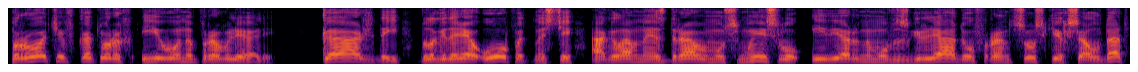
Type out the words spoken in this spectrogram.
против которых его направляли. Каждый, благодаря опытности, а главное здравому смыслу и верному взгляду французских солдат,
